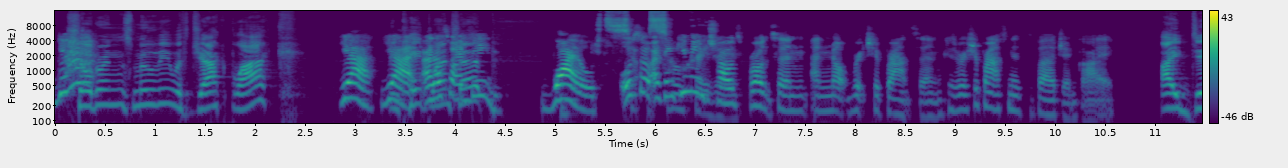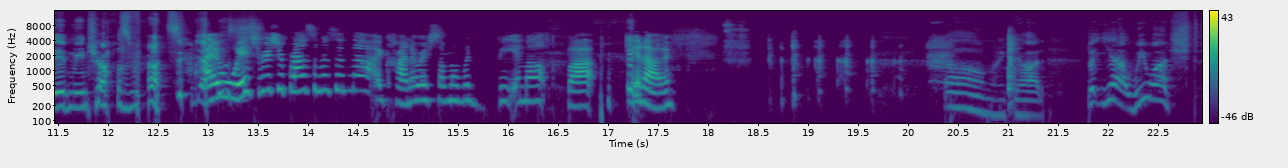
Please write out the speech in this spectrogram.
yeah, children's movie with Jack Black. yeah, yeah, Kate and that's what I mean. Wild. It's so- also, I think so you mean crazy. Charles Bronson and not Richard Branson because Richard Branson is the Virgin guy. I did mean Charles Bronson. I wish Richard Branson was in that. I kind of wish someone would beat him up, but you know. Oh my god. But yeah, we watched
